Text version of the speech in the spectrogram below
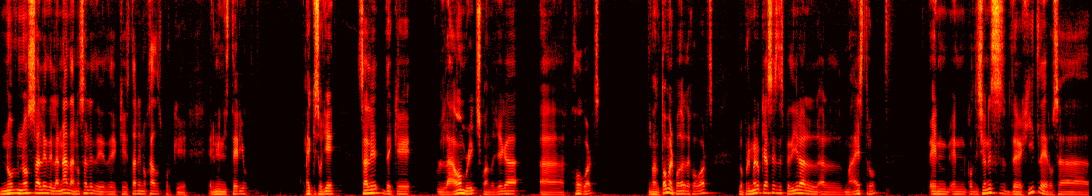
no, no sale de la nada, no sale de, de que están enojados porque el ministerio X o Y, sale de que la Umbridge cuando llega a Hogwarts, cuando toma el poder de Hogwarts, lo primero que hace es despedir al, maestro en, condiciones de Hitler, o sea,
